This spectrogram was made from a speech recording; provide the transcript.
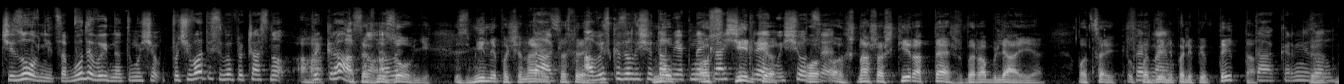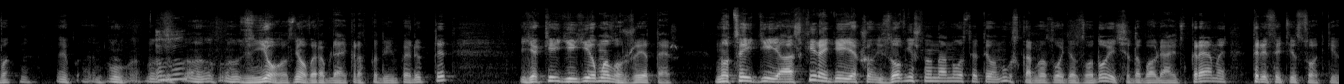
чи зовні це буде видно, тому що почувати себе прекрасно, А, прекрасно. а це ж не але- зовні. Зміни починаються Так, а ви сказали, що там як найкращі оскільки, креми. Що це? о, ж наша шкіра теж виробляє оцей подвійний поліпептид. Так, карнізон. Е, в- е, ну, е, З нього, з нього виробляє якраз подвійний поліпептид, який її омоложує теж. Ну це й діє, а шкіра діє, якщо і зовнішньо наносити, ну, скажімо, розводять з водою чи додають в креми 30%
